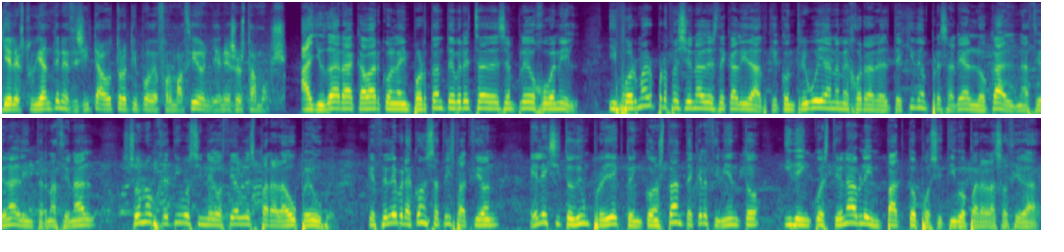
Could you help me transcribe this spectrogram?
y el estudiante necesita otro tipo de formación y en eso estamos. Ayudar a acabar con la importante brecha de desempleo juvenil y formar profesionales de calidad que contribuyan a mejorar el tejido empresarial local, nacional e internacional son objetivos innegociables para la UPV, que celebra con satisfacción el éxito de un proyecto en constante crecimiento y de incuestionable impacto positivo para la sociedad.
